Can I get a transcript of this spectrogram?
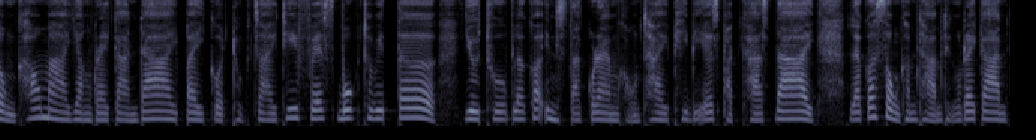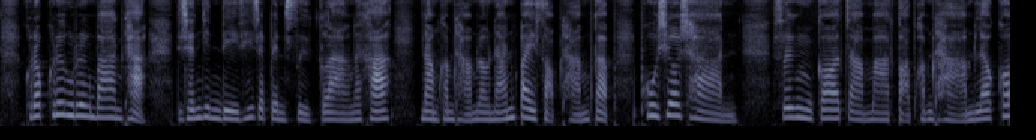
ส่งเข้ามายังรายการได้ไปกดถูกใจที่ Facebook Twitter YouTube แล้วก็ Instagram ของไทย PBS Podcast ได้ แล้วก็ส่งคำถามถึงรายการครบเครื่องเรื่องบ้านค่ะ ดิฉันยินดีที่จะเป็นสื่อกลางนะคะนำคำถามเหล่านั้นไปสอบถามกับผู้เชี่ยวชาญ ซึ่งก็จะมาตอบคำถามแล้วก็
